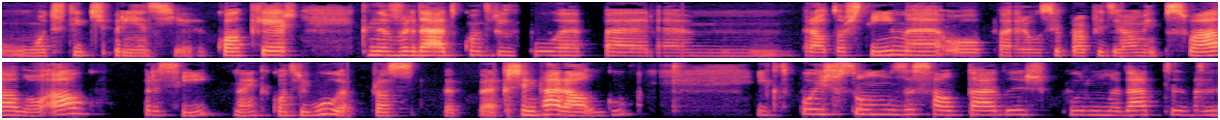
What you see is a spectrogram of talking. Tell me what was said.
um outro tipo de experiência, qualquer que na verdade contribua para, hum, para a autoestima ou para o seu próprio desenvolvimento pessoal ou algo para si, né, que contribua para o, acrescentar algo e que depois somos assaltadas por uma data de,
